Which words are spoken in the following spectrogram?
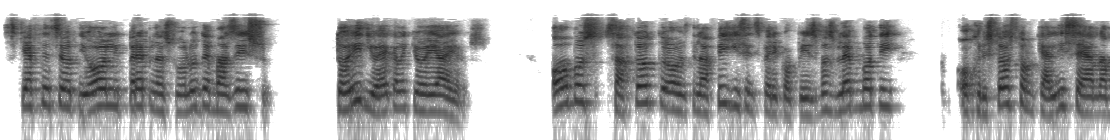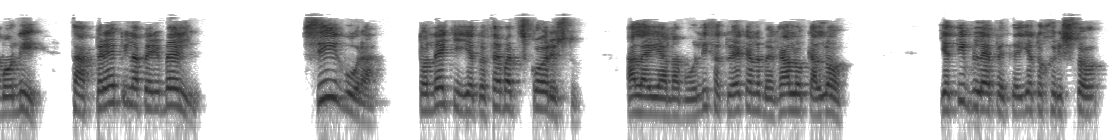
σκέφτεσαι ότι όλοι πρέπει να ασχολούνται μαζί σου. Το ίδιο έκανε και ο Ιάιρος. Όμως, σε αυτό το, στην αφήγηση της περικοπής μας, βλέπουμε ότι ο Χριστός τον καλεί σε αναμονή. Θα πρέπει να περιμένει. Σίγουρα τον έκαιγε για το θέμα της κόρης του, αλλά η αναμονή θα του έκανε μεγάλο καλό. Γιατί βλέπετε για το Χριστό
